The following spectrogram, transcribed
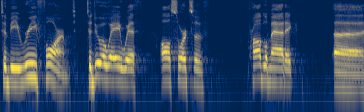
to be reformed to do away with all sorts of problematic uh,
